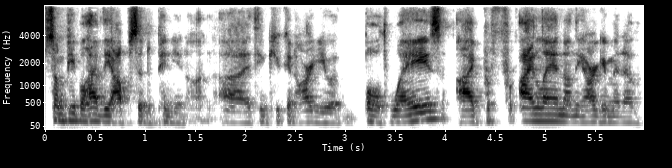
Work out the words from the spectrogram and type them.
some people have the opposite opinion on uh, i think you can argue it both ways i prefer i land on the argument of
